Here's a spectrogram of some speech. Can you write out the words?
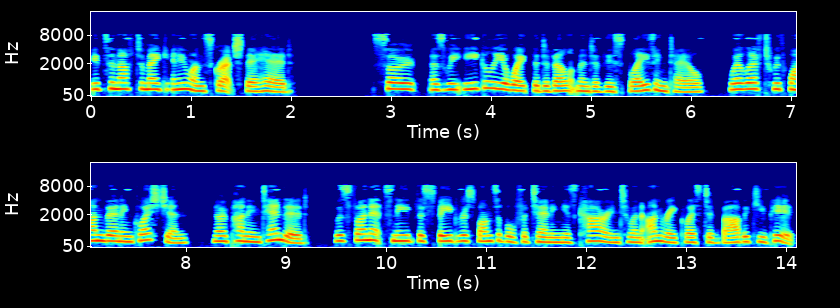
It's enough to make anyone scratch their head. So, as we eagerly await the development of this blazing tale, we're left with one burning question, no pun intended, was Fournette's need for speed responsible for turning his car into an unrequested barbecue pit,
